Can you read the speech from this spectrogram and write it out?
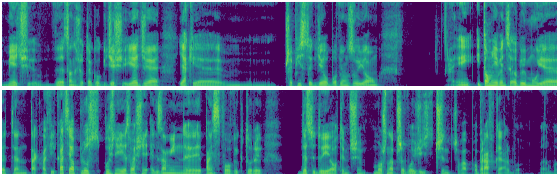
mieć w zależności od tego, gdzie się jedzie, jakie mm, przepisy gdzie obowiązują. I, I, to mniej więcej obejmuje ten, ta kwalifikacja, plus później jest właśnie egzamin y, państwowy, który decyduje o tym, czy można przewozić, czy trzeba poprawkę albo. albo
